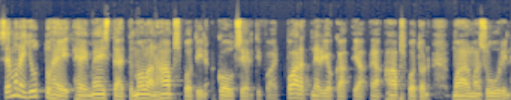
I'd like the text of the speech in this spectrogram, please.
Semmoinen juttu hei, hei meistä, että me ollaan HubSpotin Gold Certified Partner, joka, ja, ja HubSpot on maailman suurin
